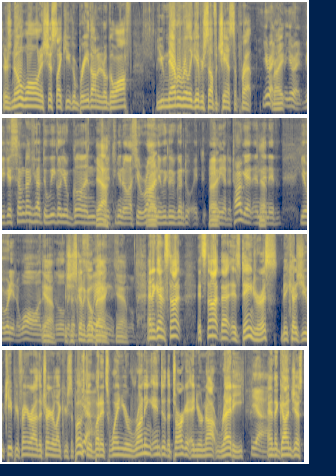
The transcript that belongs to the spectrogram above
there's no wall and it's just like you can breathe on it, it'll go off. You never really give yourself a chance to prep. You're right. Right. You're right. Because sometimes you have to wiggle your gun. Yeah. To, you know, as you run, Right. you wiggle your gun to, Right. aiming at the target, and Yeah. then if you're already at the wall, and then Yeah, a little it's bit just of going to go bang. Yeah, go bang. and again, it's not it's not that it's dangerous because you keep your finger out of the trigger like you're supposed to, but it's when you're running into the target and you're not ready. Yeah. and the gun just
